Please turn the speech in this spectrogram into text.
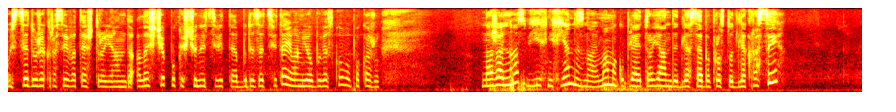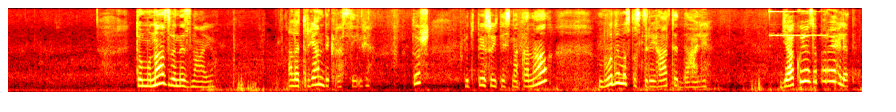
Ось це дуже красива теж троянда, але ще поки що не цвіте. Буде зацвіте, я вам її обов'язково покажу. На жаль, назв їхніх я не знаю. Мама купляє троянди для себе просто для краси. Тому назви не знаю. Але троянди красиві. Тож підписуйтесь на канал, будемо спостерігати далі. Дякую за перегляд!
